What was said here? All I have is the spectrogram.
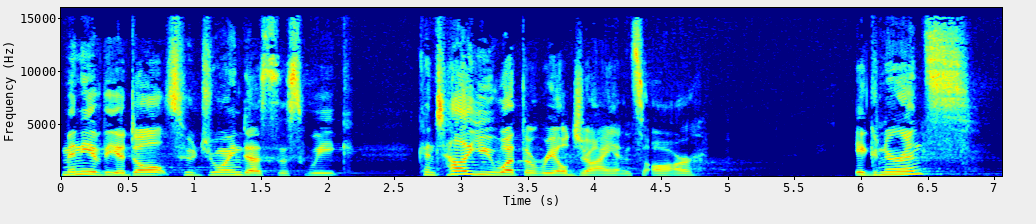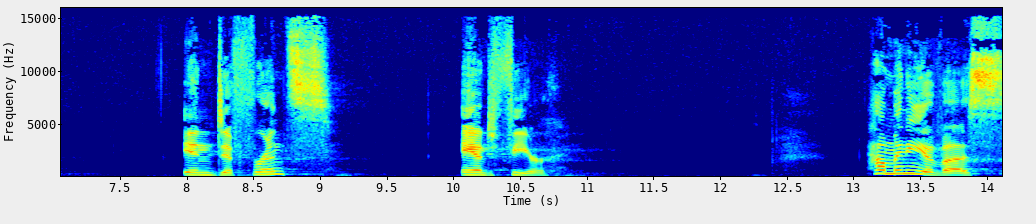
many of the adults who joined us this week, can tell you what the real giants are ignorance, indifference, and fear. How many of us,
